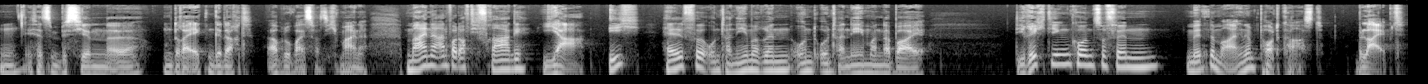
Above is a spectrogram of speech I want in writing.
Hm, ist jetzt ein bisschen äh, um drei Ecken gedacht, aber du weißt, was ich meine. Meine Antwort auf die Frage, ja. Ich helfe Unternehmerinnen und Unternehmern dabei, die richtigen Kunden zu finden mit einem eigenen Podcast. Bleibt.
